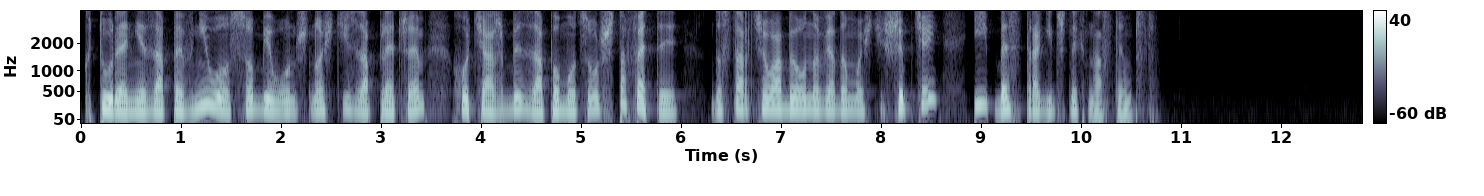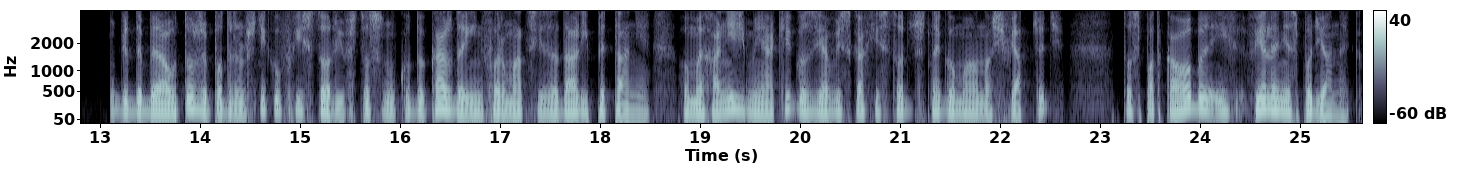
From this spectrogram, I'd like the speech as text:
które nie zapewniło sobie łączności z zapleczem chociażby za pomocą sztafety. Dostarczyłaby ono wiadomości szybciej i bez tragicznych następstw. Gdyby autorzy podręczników historii w stosunku do każdej informacji zadali pytanie o mechanizmie jakiego zjawiska historycznego ma ona świadczyć, to spotkałoby ich wiele niespodzianek.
